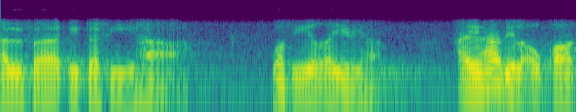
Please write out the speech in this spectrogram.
الفائت فيها وفي غيرها. أي هذه الأوقات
